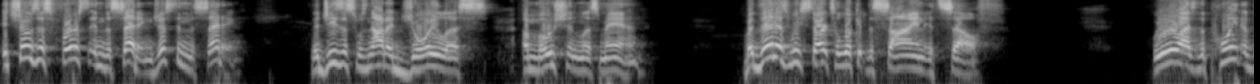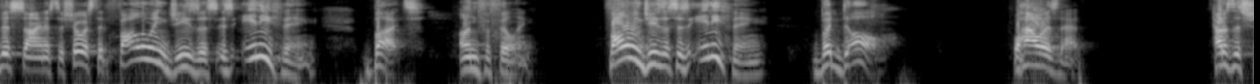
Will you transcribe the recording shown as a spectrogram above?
It shows us first in the setting, just in the setting, that Jesus was not a joyless, emotionless man. But then as we start to look at the sign itself, we realize the point of this sign is to show us that following Jesus is anything but unfulfilling. Following Jesus is anything but dull. Well, how is that? How does this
